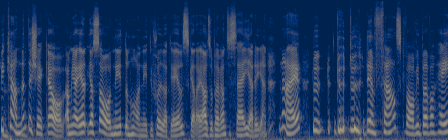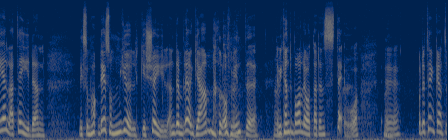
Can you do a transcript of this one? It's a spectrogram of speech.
Vi mm. kan inte checka av, jag, jag sa 1997 att jag älskar dig, alltså behöver jag inte säga det igen. Nej, du, du, du, det är en färskvara, vi behöver hela tiden Liksom, det är som mjölk i kylen, den blir gammal om vi inte... Vi kan inte bara låta den stå. Mm. och det tänker jag att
